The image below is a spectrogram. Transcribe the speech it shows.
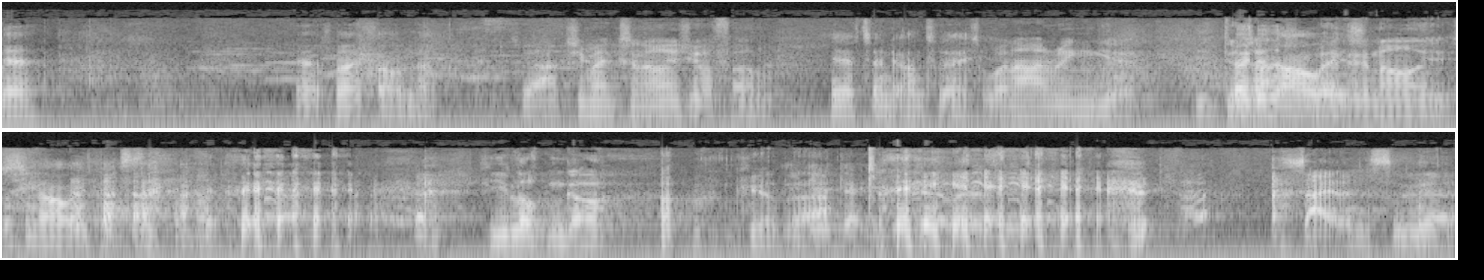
Yeah. Yeah, it's my phone that. So it actually makes a noise. your phone? Yeah, I've turned it on today. So when I ring you, it does no, it doesn't always. recognise? It doesn't always, but today. so you look and go, oh, God, that. Silence. Yeah.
